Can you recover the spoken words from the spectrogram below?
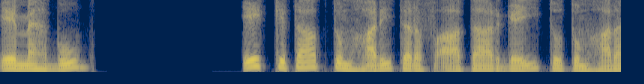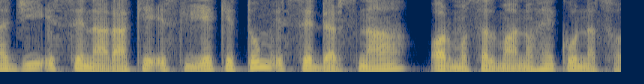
اے محبوب، ایک کتاب تمہاری طرف آتار گئی تو تمہارا جی اس سے نہ راکے اس لیے کہ تم اس سے ڈرسنا اور مسلمانوں کو نسو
